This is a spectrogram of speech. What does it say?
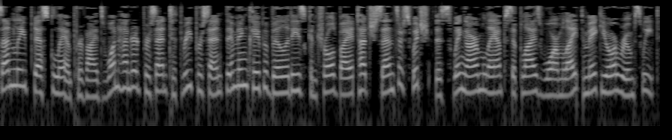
Sunllipe desk lamp provides 100% to 3% dimming capabilities controlled by a touch sensor switch. The swing arm lamp supplies warm light to make your room sweet.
